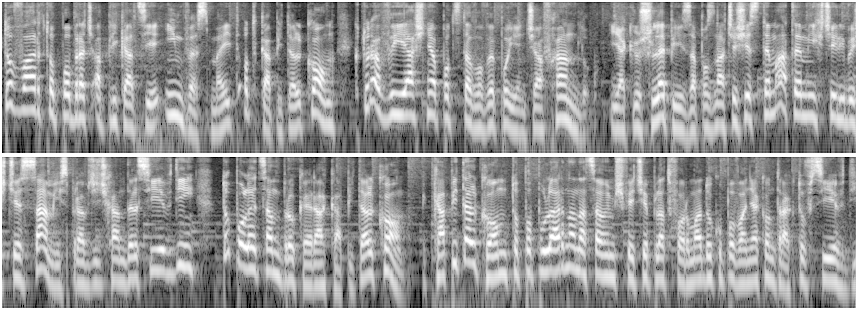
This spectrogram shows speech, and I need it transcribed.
to warto pobrać aplikację InvestMate od Capital.com, która wyjaśnia podstawowe pojęcia w handlu. Jak już lepiej zapoznacie się z tematem i chcielibyście sami sprawdzić handel CFD, to polecam brokera Capital.com. Capital.com to popularna na całym świecie platforma do kupowania kontraktów CFD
